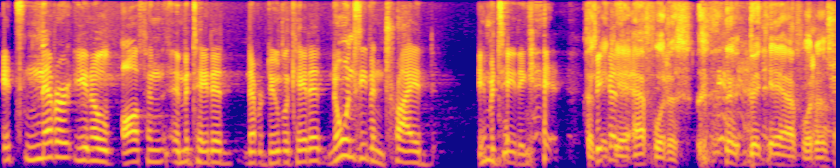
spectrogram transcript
it's never you know often imitated, never duplicated. No one's even tried imitating it. Because they can't F with us. they can't F with us.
